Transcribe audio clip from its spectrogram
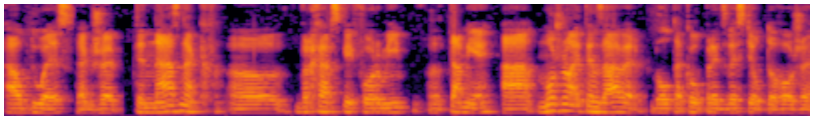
Alpe d'Huez. Takže ten náznak uh, vrchárskej formy uh, tam je a možno aj ten záver bol takou predzvesťou toho, že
